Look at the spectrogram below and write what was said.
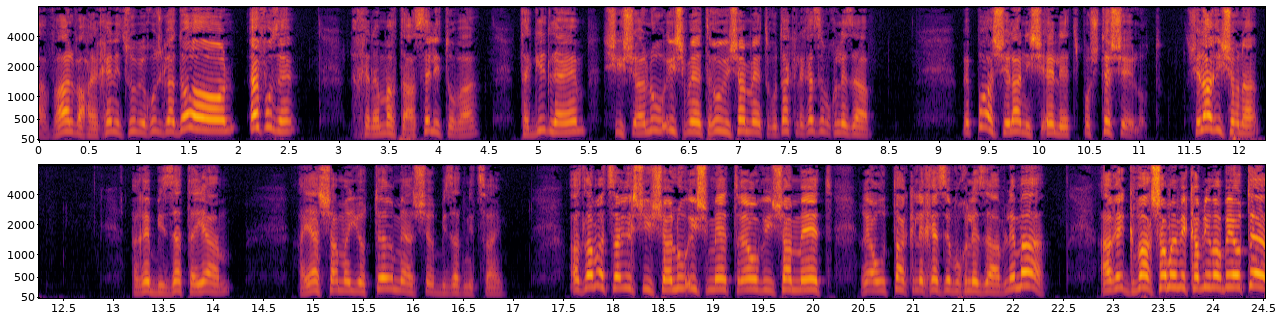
אבל ואחרי כן יצאו ברכוש גדול, איפה זה? לכן אמר, תעשה לי טובה, תגיד להם שישאלו איש מאת רעו ואישה מאת רעותה כלי כסף וכלי זהב. ופה השאלה נשאלת, פה שתי שאלות. שאלה ראשונה, הרי ביזת הים היה שם יותר מאשר ביזת מצרים. אז למה צריך שישאלו איש מת רעו ואישה מת רעותה כלי כסף וכלי זהב? למה? הרי כבר שם הם מקבלים הרבה יותר.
